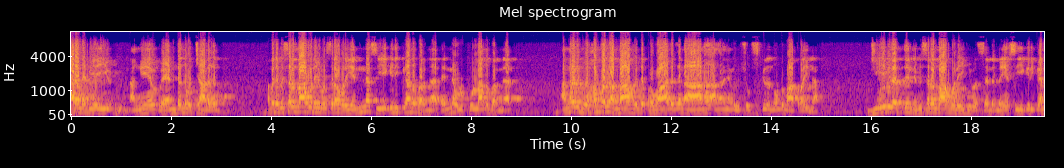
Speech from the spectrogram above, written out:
ആരാ നബിയെ ഈ അങ്ങയെ വേണ്ടെന്ന് വെച്ച ആളുകൾ? അപ്പൊ നബി സല്ലല്ലാഹു അലൈഹി വസ്ലാം പറയും എന്നെ സ്വീകരിക്കാന്ന് പറഞ്ഞാൽ എന്നെ ഉൾക്കൊള്ളാന്ന് പറഞ്ഞാൽ അങ്ങനെ ഒരു മുഹമ്മദ് അള്ളാഹുവിന്റെ പ്രവാചകനാണ് അങ്ങനെ ഞങ്ങൾ വിശ്വസിക്കുന്നതുകൊണ്ട് മാത്രമായില്ല. ജീവിതത്തിൽ നബി സല്ലല്ലാഹു അലൈഹി വസ്ലമയെ സ്വീകരിക്കാൻ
